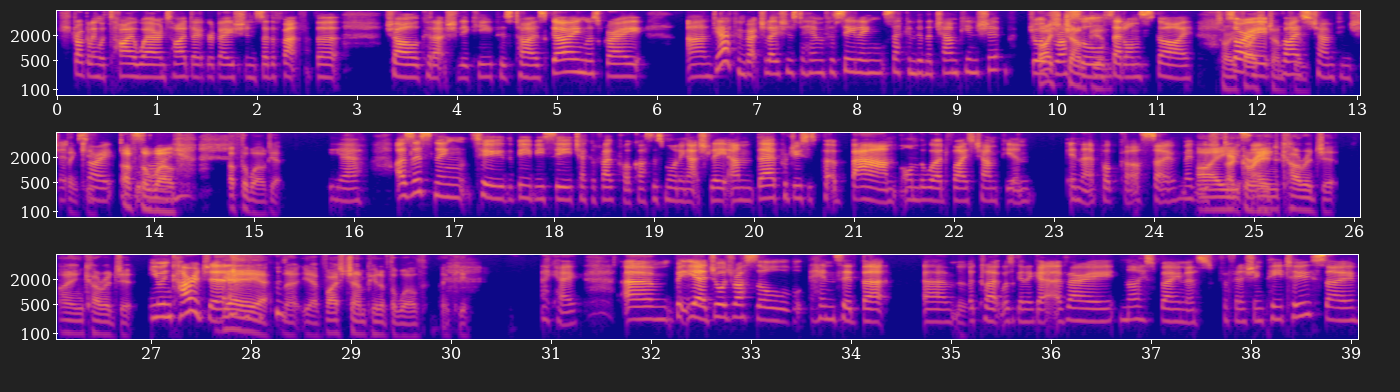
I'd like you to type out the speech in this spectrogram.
struggling with tire wear and tire degradation. So the fact that Charles could actually keep his tires going was great. And yeah, congratulations to him for sealing second in the championship. George Vice Russell champion. said on Sky. Sorry, Sorry, vice champion vice championship. Thank you. Sorry. Of the Sorry. world. of the world. Yeah. Yeah. I was listening to the BBC Chequered Flag podcast this morning, actually, and their producers put a ban on the word vice champion in their podcast. So maybe we I, should I encourage it. I encourage it. you encourage Yeah, it. yeah, yeah. No, yeah. Vice champion of the world. Thank you. Okay. Um, but yeah, George Russell hinted that um, Leclerc was going to get a very nice bonus for finishing P2. So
